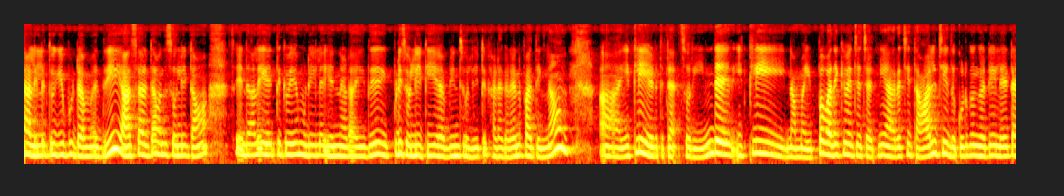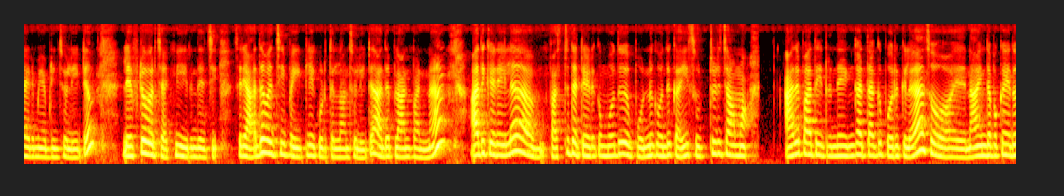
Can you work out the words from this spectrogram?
நாளையில் தூக்கி போட்ட மாதிரி அசால்ட்டாக வந்து சொல்லிட்டான். ஸோ என்னால் ஏற்றுக்கவே முடியல. என்னடா இது? இப்படி சொல்லிட்டியே அப்படின்னு சொல்லிட்டு கடகடன்னு பார்த்தீங்கன்னா இட்லி எடுத்துட்டேன். சாரி இந்த இட்லி நம்ம இப்போ வதக்கி வச்ச சட்னி அரைச்சி தாளித்து இது கொடுக்கங்காட்டியும் லேட் ஆகிடுமே அப்படின்னு சொல்லிட்டு லெஃப்ட் ஓவர் சட்னி இருந்துச்சு. சரி அதை வச்சு இப்போ இட்லி கொடுத்துடலான்னு சொல்லிட்டு அதை பிளான் பண்ணேன். அதுக்கிடையில் ஃபஸ்ட்டு தட்டை எடுக்கும்போது பொண்ணுக்கு வந்து கை சுட்டுடுச்சாமா. அதை பார்த்துக்கிட்டு இருந்தேன். எங்கள் அத்தாக்கு பொறுக்கல. ஸோ நான் இந்த பக்கம் ஏதோ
